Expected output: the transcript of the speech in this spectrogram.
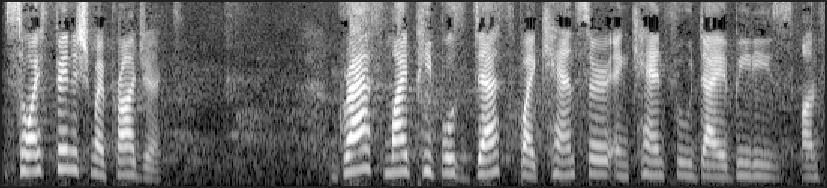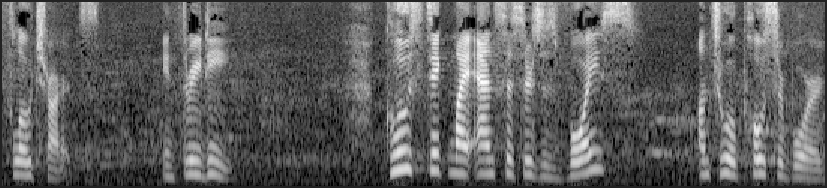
So I finished my project graph my people's death by cancer and canned food diabetes on flowcharts in 3D. Glue stick my ancestors' voice onto a poster board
